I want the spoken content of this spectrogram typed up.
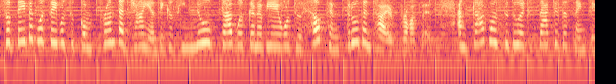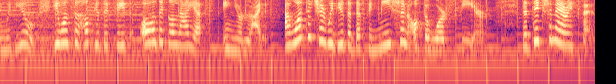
So David was able to confront that giant because he knew God was going to be able to help him through the entire process. And God wants to do exactly the same thing with you. He wants to help you defeat all the Goliaths in your life. I want to share with you the definition of the word fear. The dictionary says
